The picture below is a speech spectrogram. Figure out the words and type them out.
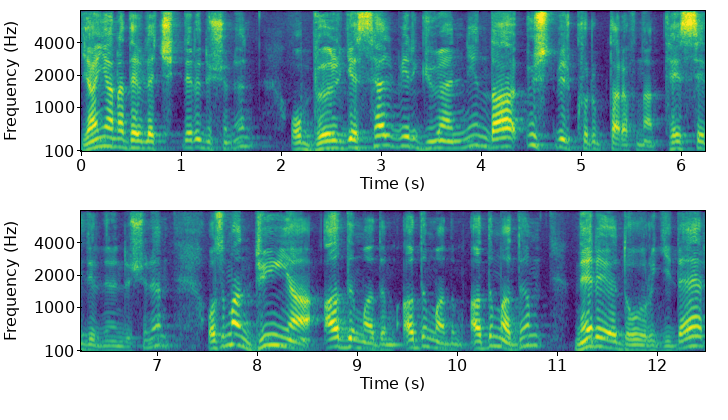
yan yana devletçikleri düşünün. O bölgesel bir güvenliğin daha üst bir kurup tarafından tesis edildiğini düşünün. O zaman dünya adım adım adım adım adım adım nereye doğru gider?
